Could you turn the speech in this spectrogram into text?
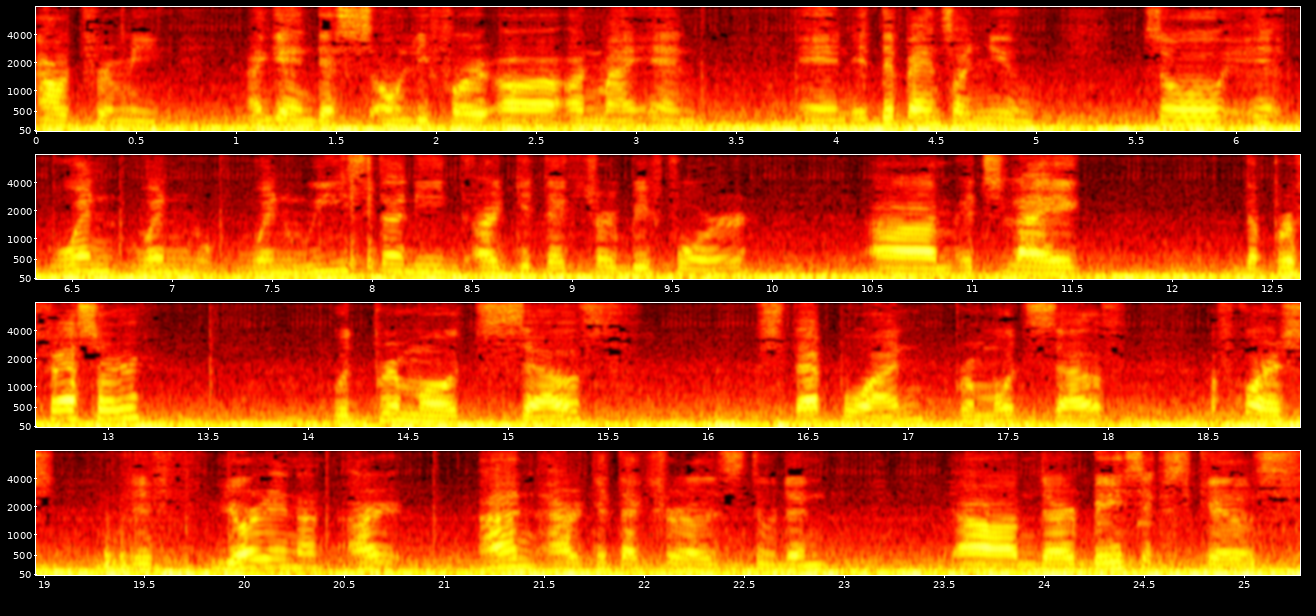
out for me. Again this is only for uh, on my end. And it depends on you so it, when when when we studied architecture before um, it's like the professor would promote self step one promote self. Of course if you're in an, an architectural student um, there are basic skills.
